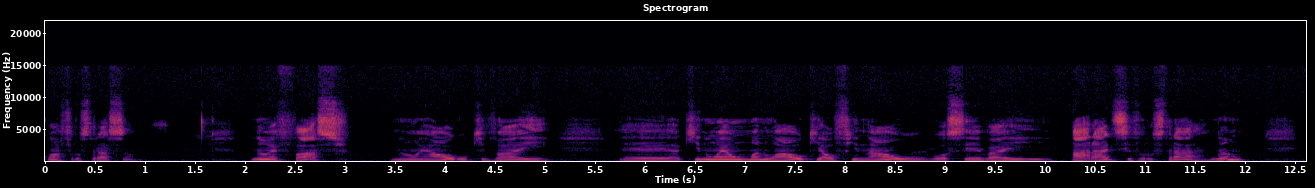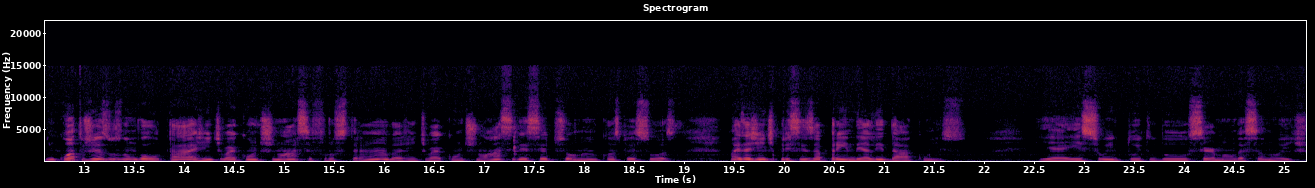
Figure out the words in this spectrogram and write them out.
com a frustração. Não é fácil, não é algo que vai. É, aqui não é um manual que ao final você vai parar de se frustrar. Não. Enquanto Jesus não voltar, a gente vai continuar se frustrando, a gente vai continuar se decepcionando com as pessoas. Mas a gente precisa aprender a lidar com isso. E é esse o intuito do sermão dessa noite.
